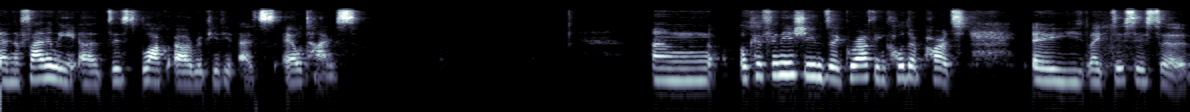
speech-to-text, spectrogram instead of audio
And finally, uh, this block uh, repeated as L times. Um, okay, finishing the graph encoder part, a like this is a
